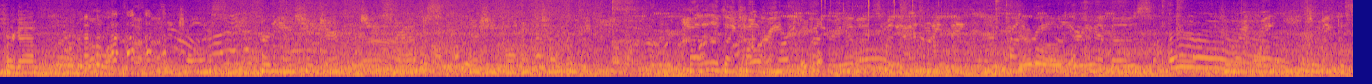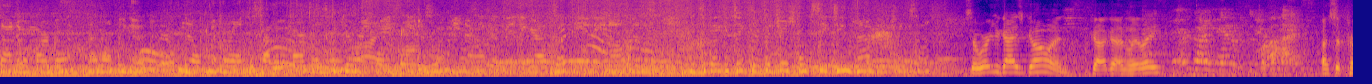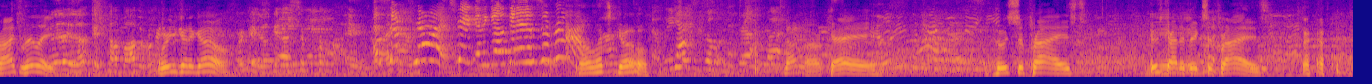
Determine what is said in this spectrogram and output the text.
We're in Africa. Her name is Ginger. She snaps. There she's going up to top cookie. Oh, they look like hungry, hungry hippos. But guys, what do you think? Hungry, hungry hippos. If you're wearing white, don't make the sound of a marble. That won't be good. No, I don't want the sound of a marble. But if you're wearing white, you just let me So where are you guys going? Gaga and Lily? We're going to get a surprise. A surprise, Lily. Really look and tell Bob that we're Where are going you gonna go? we're going to go get a surprise. A surprise! We're gonna go get a surprise! Well, let's go. We just go Okay. Who's surprised? Who's got a big surprise?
